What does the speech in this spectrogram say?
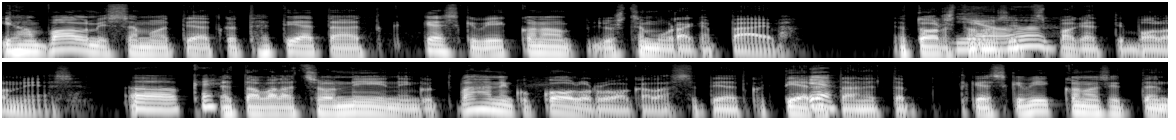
ihan valmis semmoinen, tiedätkö, että he tietää, että keskiviikkona on just se murekepäivä. Ja torstaina on sitten spagetti bolognese. Okei. Okay. Että tavallaan, että se on niin, niin kuin, vähän niin kuin kouluruokalassa, tiedätkö, tiedetään, että keskiviikkona sitten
